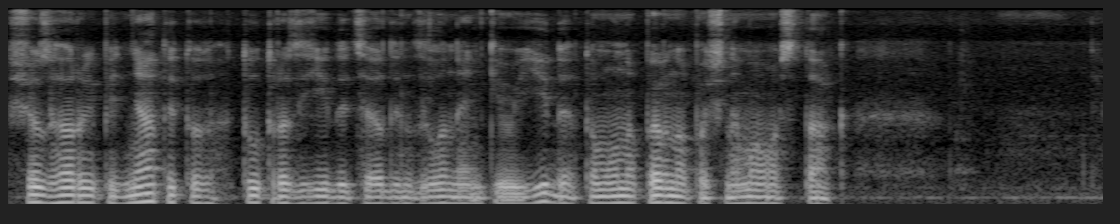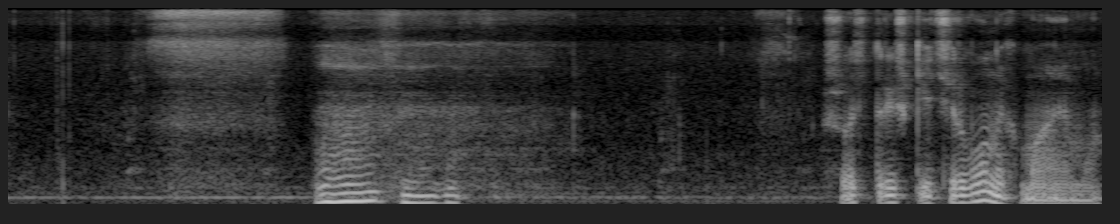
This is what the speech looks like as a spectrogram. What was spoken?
Що з гори підняти, то тут роз'їдеться один зелененький уїде, тому напевно почнемо ось так. Мгм. Щось трішки червоних маємо.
